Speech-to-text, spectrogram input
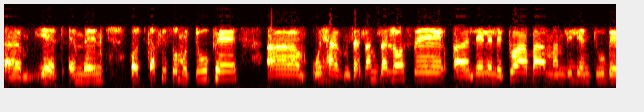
um, yet. And then got Kagiso Modupe, um, we have Mdladla Mdlalose, uh, Lele Ledwaba, Mam Dube,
